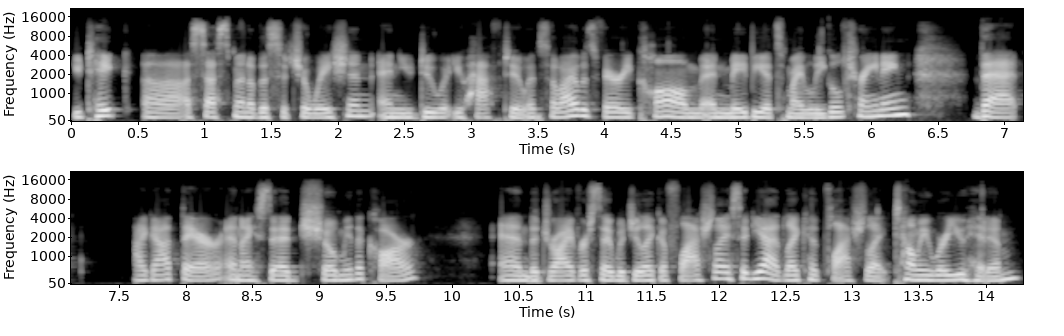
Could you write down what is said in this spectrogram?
you take uh, assessment of the situation and you do what you have to. And so I was very calm, and maybe it's my legal training that I got there and I said, "Show me the car." And the driver said, "Would you like a flashlight?" I said, "Yeah, I'd like a flashlight. Tell me where you hit him."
